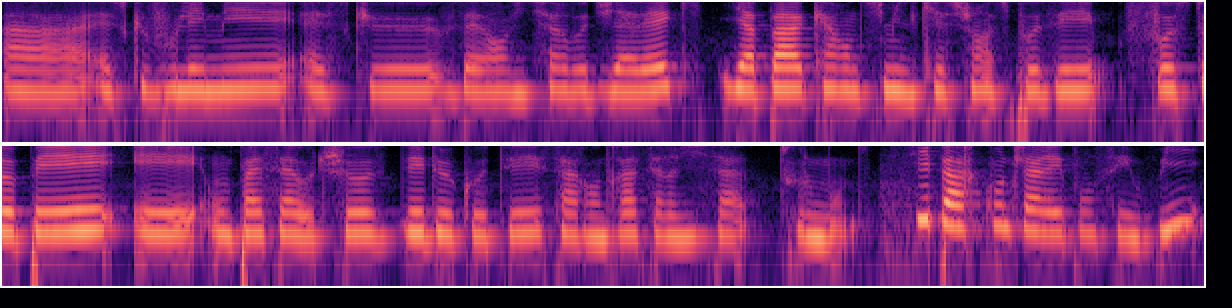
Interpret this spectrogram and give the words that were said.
à est-ce que vous l'aimez, est-ce que vous avez envie de faire votre vie avec, il n'y a pas 46 000 questions à se poser. Faut stopper et on passe à autre chose des deux côtés. Ça rendra service à tout le monde. Si par contre la réponse est oui,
